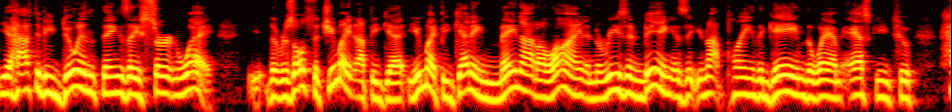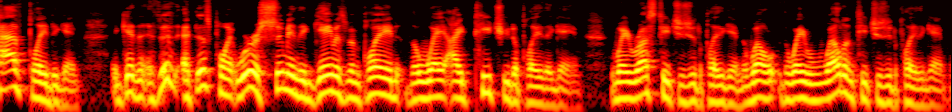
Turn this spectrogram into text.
you have to be doing things a certain way the results that you might not be get you might be getting may not align. And the reason being is that you're not playing the game the way i'm asking you to have played the game. Again at this point we're assuming the game has been played the way i teach you to play the game the way russ teaches you to play the game the, well, the way weldon teaches you to play the game.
